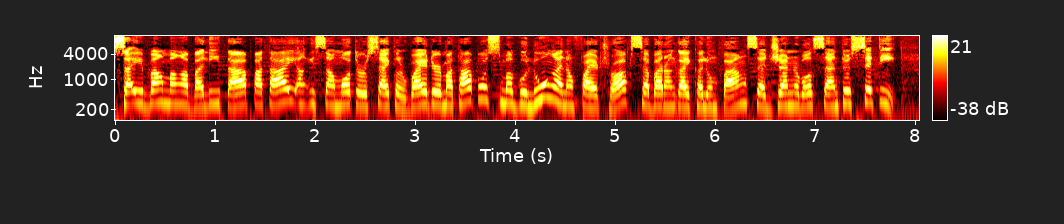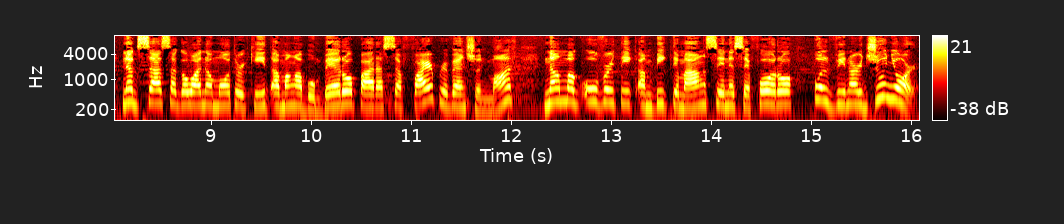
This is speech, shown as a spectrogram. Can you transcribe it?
Sa ibang mga balita, patay ang isang motorcycle rider matapos magulungan ng fire truck sa barangay Kalumpang sa General Santos City. Nagsasagawa ng motorcade ang mga bumbero para sa Fire Prevention Month nang mag-overtake ang biktimang si Neseforo Pulvinar Jr.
